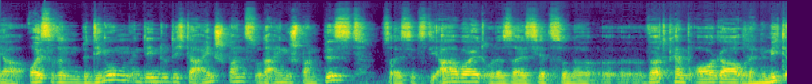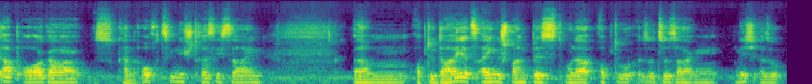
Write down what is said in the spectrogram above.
ja, äußeren Bedingungen, in denen du dich da einspannst oder eingespannt bist, sei es jetzt die Arbeit oder sei es jetzt so eine äh, WordCamp-Orga oder eine Meetup-Orga, es kann auch ziemlich stressig sein. Ähm, ob du da jetzt eingespannt bist oder ob du sozusagen nicht, also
